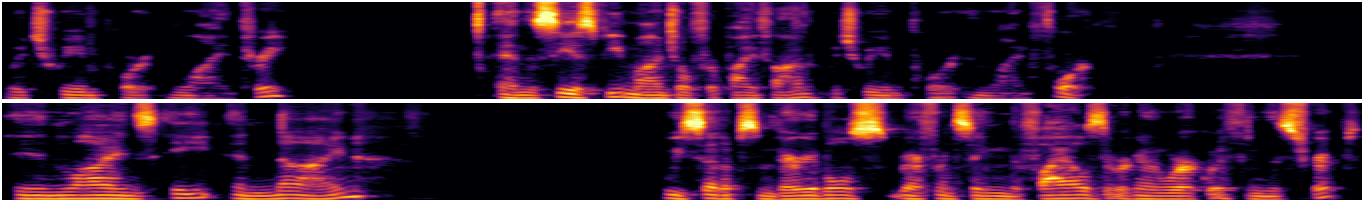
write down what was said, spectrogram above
which we import in line 3, and the CSV module for Python, which we import in line 4. In lines 8 and 9, we set up some variables referencing the files that we're going to work with in the script.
